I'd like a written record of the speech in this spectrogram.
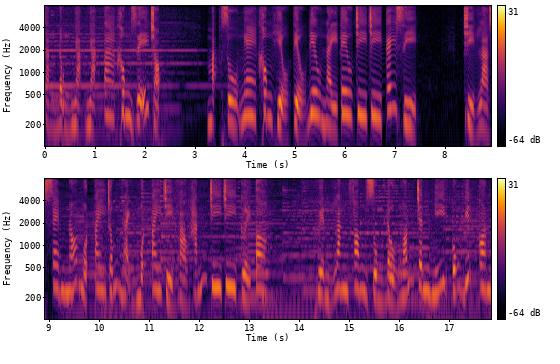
rằng đồng nhạc nhạc ta không dễ chọc. Mặc dù nghe không hiểu tiểu điêu này kêu chi chi cái gì Chỉ là xem nó một tay chống nạnh một tay chỉ vào hắn chi chi cười to Huyền Lăng Phong dùng đầu ngón chân nghĩ cũng biết con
